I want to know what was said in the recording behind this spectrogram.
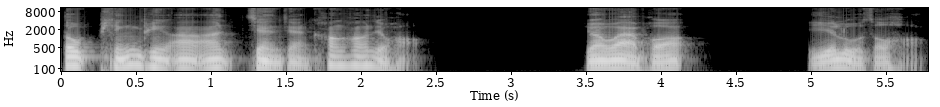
都平平安安、健健康康就好。愿外婆一路走好。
